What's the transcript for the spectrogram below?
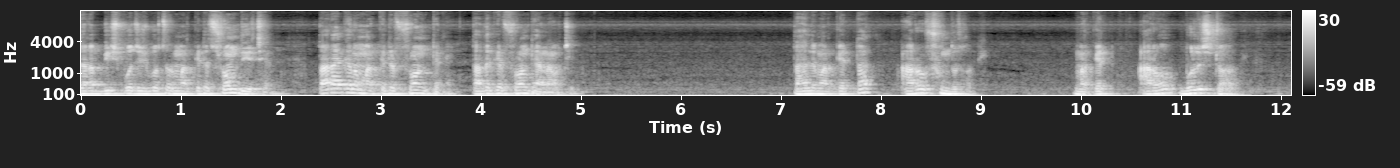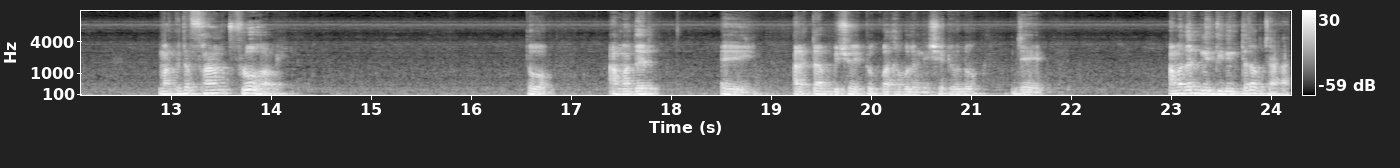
যারা বিশ, পঁচিশ বছর মার্কেটে শ্রম দিয়েছেন, তারা কেন মার্কেটের ফ্রন্টে নেই তাদেরকে ফ্রন্টে আনা উচিত। তাহলে মার্কেটটা আরও সুন্দর হবে। মার্কেট আরও বলিষ্ঠ হবে। মার্কেটে ফান্ড ফ্লো হবে। তো আমাদের এই আরেকটা বিষয় একটু কথা বলে নিই, সেটা হলো যে আমাদের নীতি নির্ধারক যারা,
